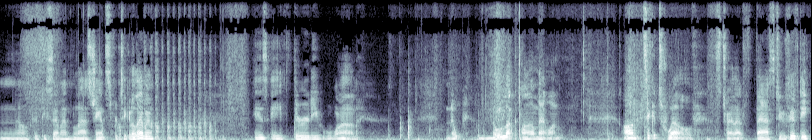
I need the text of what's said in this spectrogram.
No, 57. Last chance for ticket 11 is a 31. Nope. No luck on that one. On ticket 12. Let's try that fast 250.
